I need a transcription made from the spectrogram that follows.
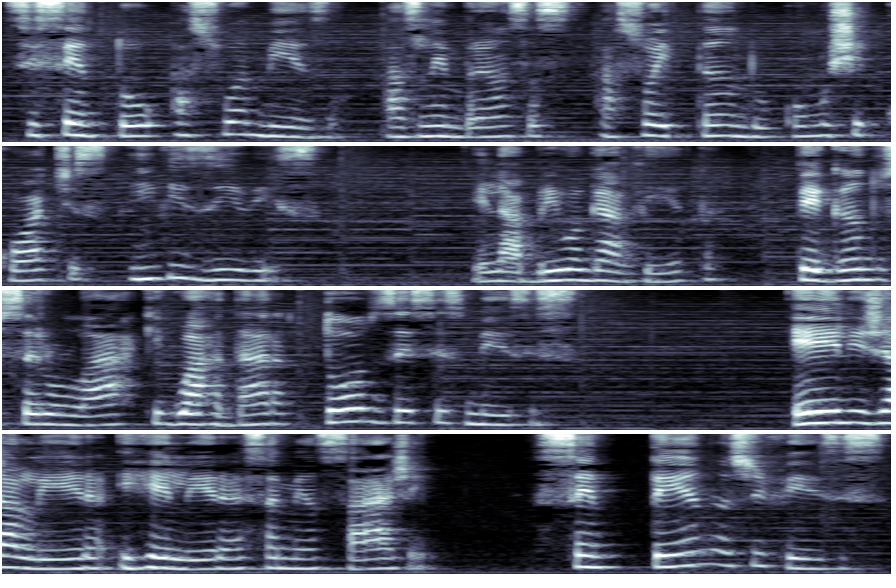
se sentou à sua mesa, as lembranças açoitando como chicotes invisíveis. Ele abriu a gaveta, pegando o celular que guardara todos esses meses ele já lera e relera essa mensagem centenas de vezes,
